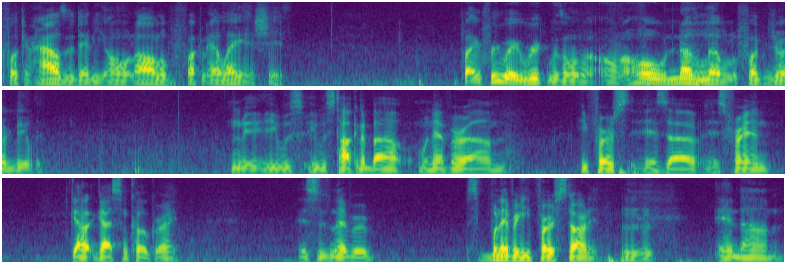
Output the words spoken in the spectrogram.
fucking houses that he owned all over fucking LA and shit. Like Freeway Rick was on a on a whole nother level of fucking drug dealing. He was he was talking about whenever um, he first his uh, his friend got got some coke right. This is whenever whenever he first started, Mm-hmm. and um,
